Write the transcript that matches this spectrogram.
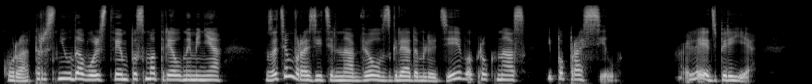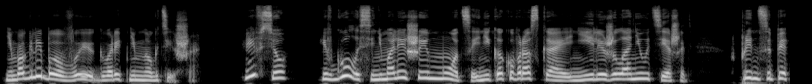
Куратор с неудовольствием посмотрел на меня, затем выразительно обвел взглядом людей вокруг нас и попросил. «Леди Перье, не могли бы вы говорить немного тише?» И все. И в голосе ни малейшей эмоции, никакого раскаяния или желания утешить, принципе,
